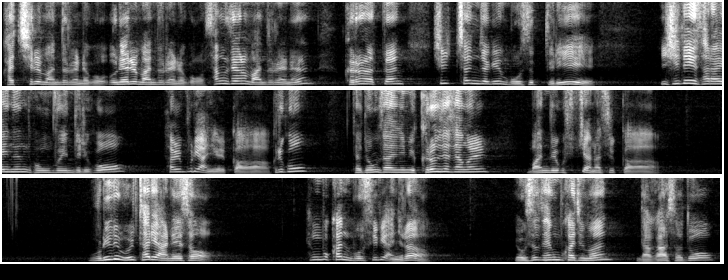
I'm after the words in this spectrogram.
가치를 만들어내고 은혜를 만들어내고 상생을 만들어내는 그런 어떤 실천적인 모습들이 이 시대에 살아있는 공부인들이고 활불이 아닐까 그리고 대동사님이 그런 세상을 만들고 싶지 않았을까 우리들 울타리 안에서 행복한 모습이 아니라 여기서도 행복하지만 나가서도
